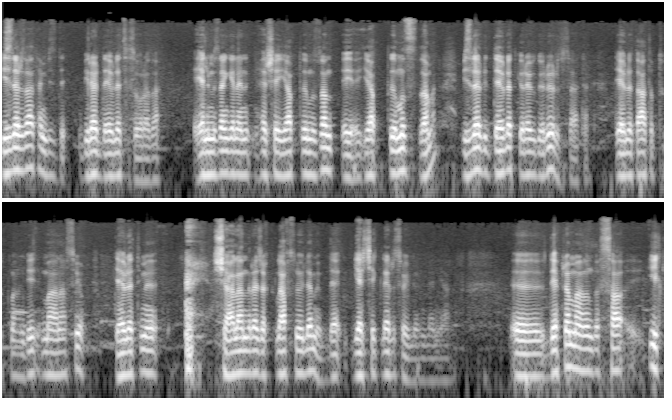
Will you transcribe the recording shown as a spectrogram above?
Bizler zaten biz de birer devletiz orada. Elimizden gelen her şeyi yaptığımızdan e, yaptığımız zaman bizler bir devlet görevi görüyoruz zaten. Devlete atıp tutmanın bir manası yok. Devletimi şahlandıracak laf söylemiyorum. De, gerçekleri söylüyorum ben yani. Ee, deprem anında sağ, ilk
